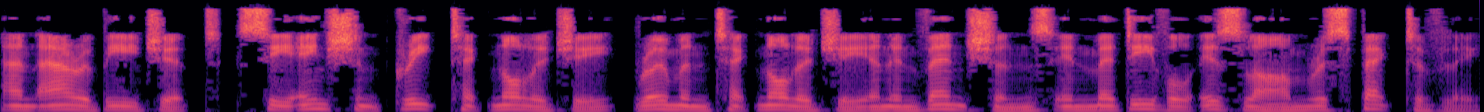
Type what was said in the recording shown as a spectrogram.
and Arab Egypt, see Ancient Greek technology, Roman technology, and inventions in medieval Islam, respectively.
